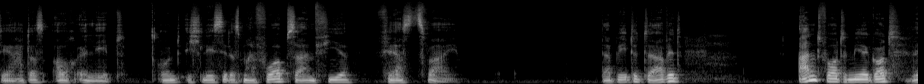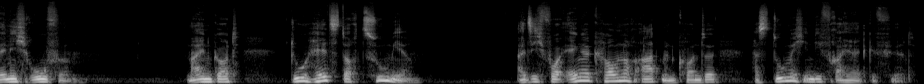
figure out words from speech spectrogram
der hat das auch erlebt. Und ich lese dir das mal vor, Psalm 4, Vers 2. Da betet David, Antworte mir Gott, wenn ich rufe. Mein Gott, du hältst doch zu mir. Als ich vor Enge kaum noch atmen konnte, hast du mich in die Freiheit geführt.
